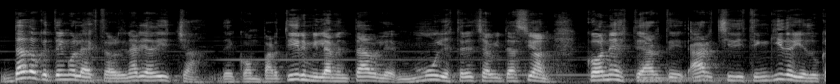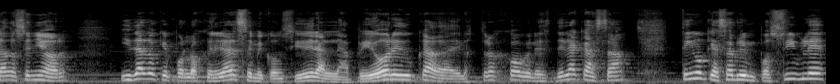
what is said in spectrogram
Dado que tengo la extraordinaria dicha de compartir mi lamentable, muy estrecha habitación con este archidistinguido y educado señor, y dado que por lo general se me considera la peor educada de los tres jóvenes de la casa, tengo que hacer lo imposible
